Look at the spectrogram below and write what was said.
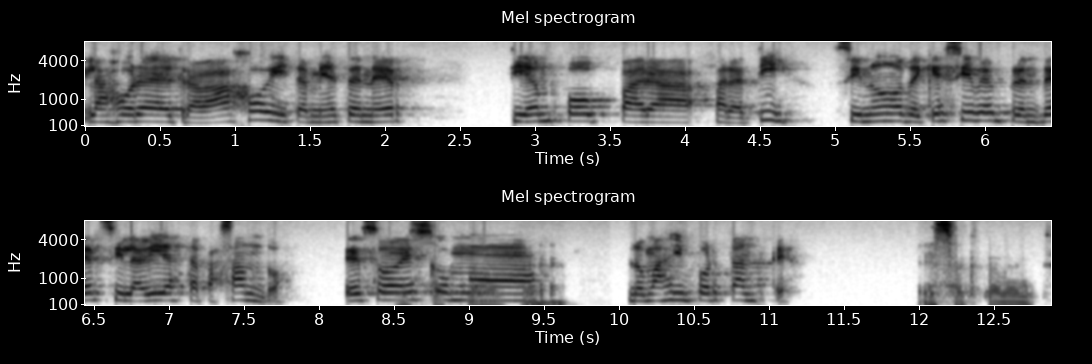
las horas de trabajo y también tener tiempo para, para ti. Si no, ¿de qué sirve emprender si la vida está pasando? Eso es como lo más importante. Exactamente.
